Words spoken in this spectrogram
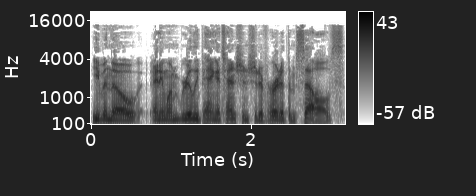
even though anyone really paying attention should have heard it themselves.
